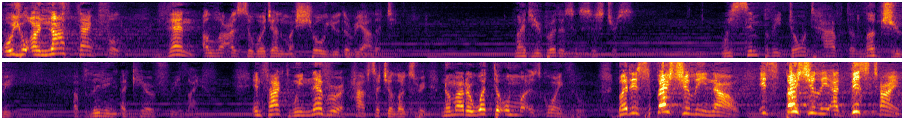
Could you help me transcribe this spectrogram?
or you are not thankful, then Allah Azza wa Jal must show you the reality. My dear brothers and sisters, we simply don't have the luxury of living a carefree life. In fact, we never have such a luxury, no matter what the ummah is going through. But especially now, especially at this time,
